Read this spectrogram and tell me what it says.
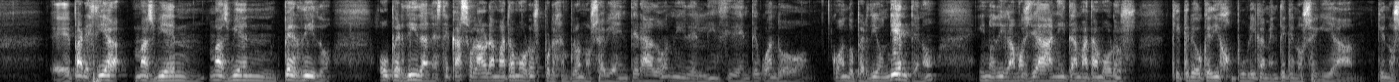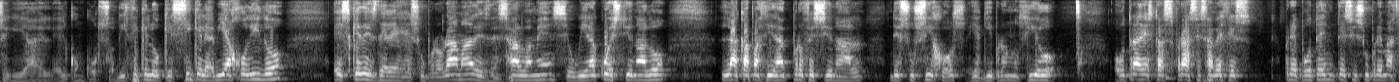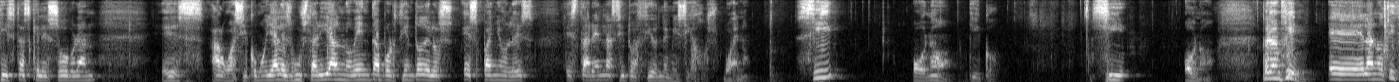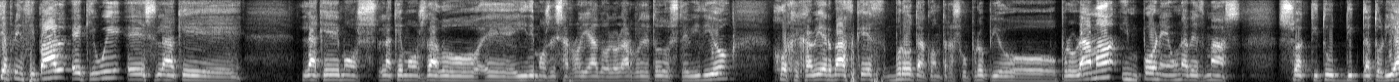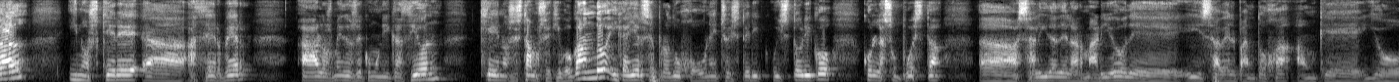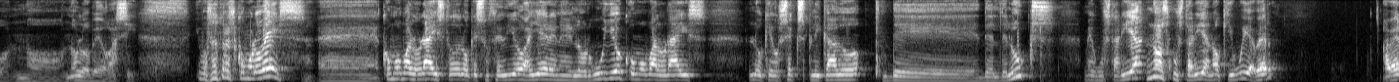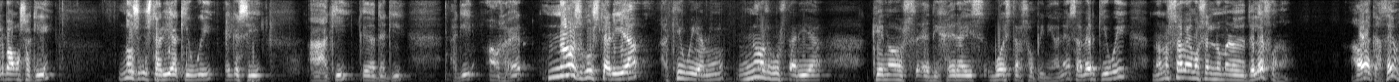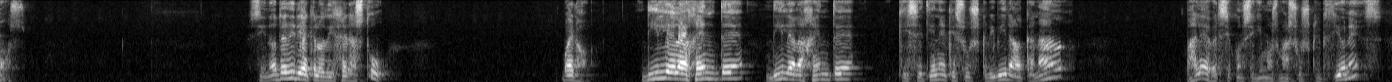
eh, parecía más bien, más bien perdido o perdida, en este caso Laura Matamoros, por ejemplo, no se había enterado ni del incidente cuando, cuando perdió un diente, ¿no? Y no digamos ya Anita Matamoros, que creo que dijo públicamente que no seguía, que no seguía el, concurso. Dice que lo que sí que le había jodido es que desde su programa, desde Sálvame, se hubiera cuestionado la capacidad profesional de sus hijos, y aquí pronunció otra de estas frases a veces prepotentes y supremacistas que le sobran es algo así como ya les gustaría al 90% de los españoles estar en la situación de mis hijos. Bueno, sí o no, Kiko. Sí o no. Pero en fin, eh, la noticia principal, eh, Kiwi, es la que, la que, hemos, la que hemos dado eh, y hemos desarrollado a lo largo de todo este vídeo. Jorge Javier Vázquez brota contra su propio programa, impone una vez más su actitud dictatorial y nos quiere hacer ver a los medios de comunicación que nos estamos equivocando y que ayer se produjo un hecho histórico con la supuesta ah, salida del armario de Isabel Pantoja, aunque yo no, lo veo así. ¿Y vosotros cómo lo veis? Eh, ¿Cómo valoráis todo lo que sucedió ayer en el Orgullo? ¿Cómo valoráis lo que os he explicado de, del Deluxe? Me gustaría, nos gustaría, ¿no, Kiwi? A ver, a ver, vamos aquí. Nos gustaría, Kiwi, ¿eh que sí? Aquí, quédate aquí. Aquí, vamos a ver, nos gustaría, a Kiwi y a mí, nos gustaría que nos eh, dijerais vuestras opiniones. A ver, Kiwi, no nos sabemos el número de teléfono. ¿Ahora qué hacemos? Si no te diría que lo dijeras tú. Bueno, dile a la gente, dile a la gente que se tiene que suscribir al canal, ¿vale? A ver si conseguimos más suscripciones.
